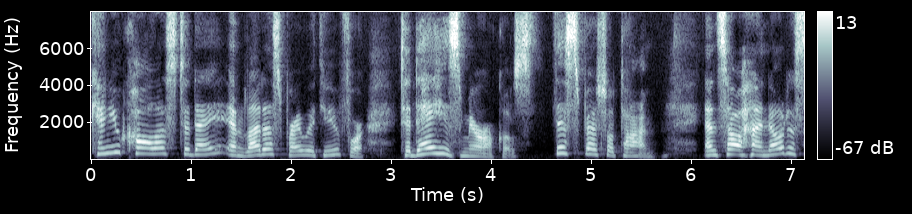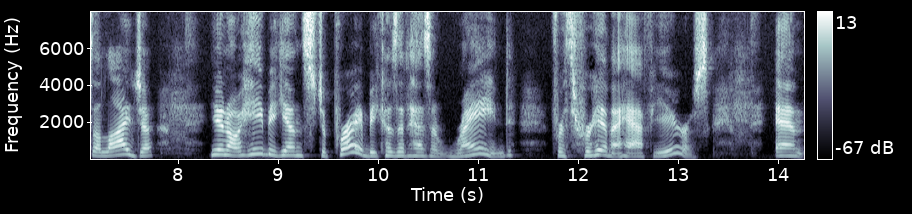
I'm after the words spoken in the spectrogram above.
Can you call us today and let us pray with you for today's miracles, this special time? And so I notice Elijah, you know, he begins to pray because it hasn't rained for three and a half years. And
